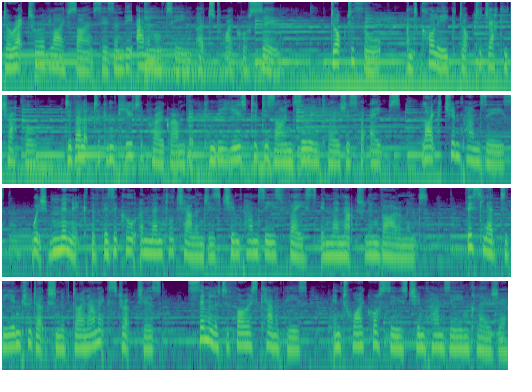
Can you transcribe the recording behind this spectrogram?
Director of Life Sciences and the Animal Team at Twycross Zoo. Dr Thorpe and colleague Dr Jackie Chappell developed a computer program that can be used to design zoo enclosures for apes, like chimpanzees, which mimic the physical and mental challenges chimpanzees face in their natural environment. This led to the introduction of dynamic structures similar to forest canopies in Twycross Zoo's chimpanzee enclosure.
